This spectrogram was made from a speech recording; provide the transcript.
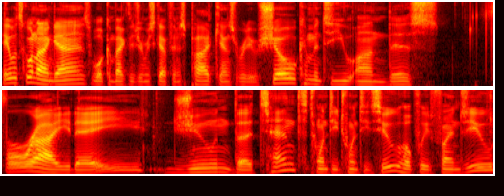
Hey, what's going on, guys? Welcome back to the Jeremy Scott Fitness Podcast Radio Show, coming to you on this Friday, June the 10th, 2022. Hopefully, it finds you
